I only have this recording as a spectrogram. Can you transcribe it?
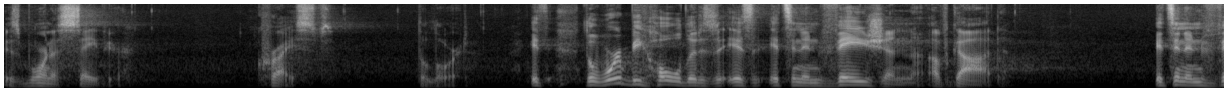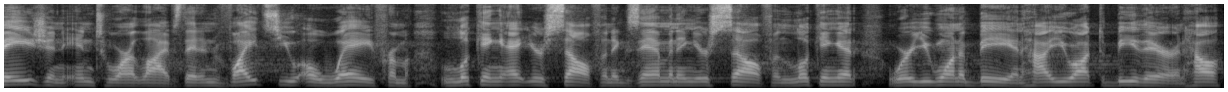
is born a Savior, Christ the Lord. It, the word behold is, is it's an invasion of God. It's an invasion into our lives that invites you away from looking at yourself and examining yourself and looking at where you want to be and how you ought to be there and how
